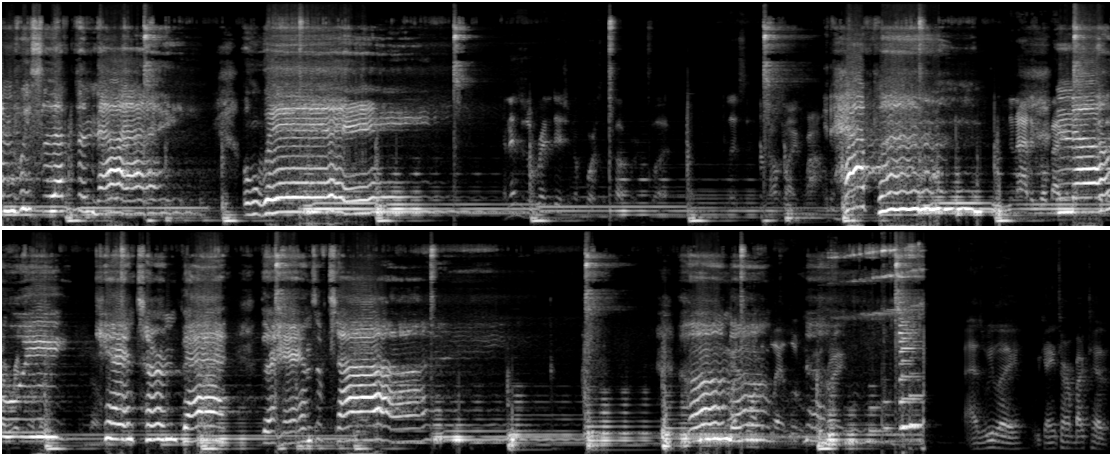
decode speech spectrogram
And we slept the night away. And this is a rendition, of course, a cover, but listen, I was like, wow. It happened. Then I had to go back Now we. Can't turn back the hands of time. Oh I just wanted to no, play a little no. As we lay, we can't turn back to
